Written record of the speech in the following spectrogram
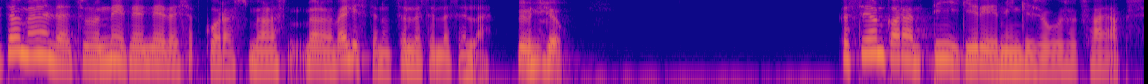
me saame öelda, et sul on need, need, need asjad korras, me oleme, me oleme välistanud selle, selle, selle, eks ju. kas see on garantiikiri mingisuguseks ajaks?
